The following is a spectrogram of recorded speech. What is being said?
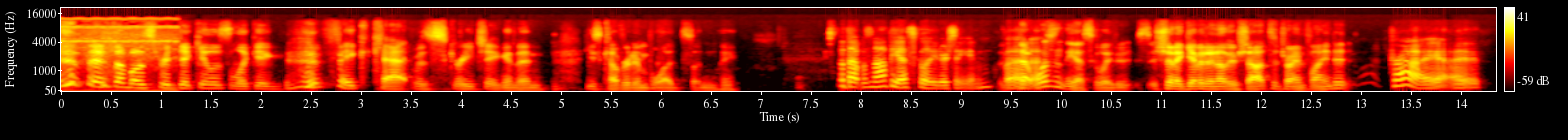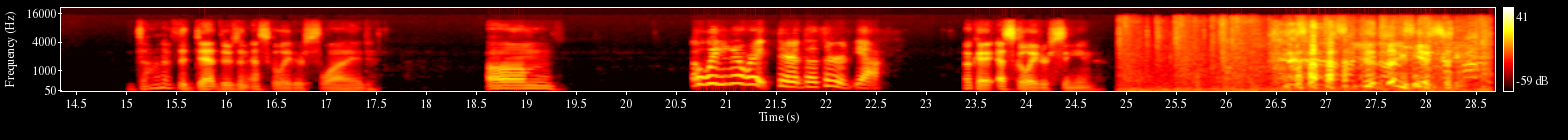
There's the most ridiculous looking fake cat was screeching and then he's covered in blood suddenly. But that was not the escalator scene. But that uh, wasn't the escalator. Should I give it another shot to try and find it? try. I, Dawn of the Dead, there's an escalator slide. Um oh wait, no, right there, the third. Yeah. okay, escalator scene. the music.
